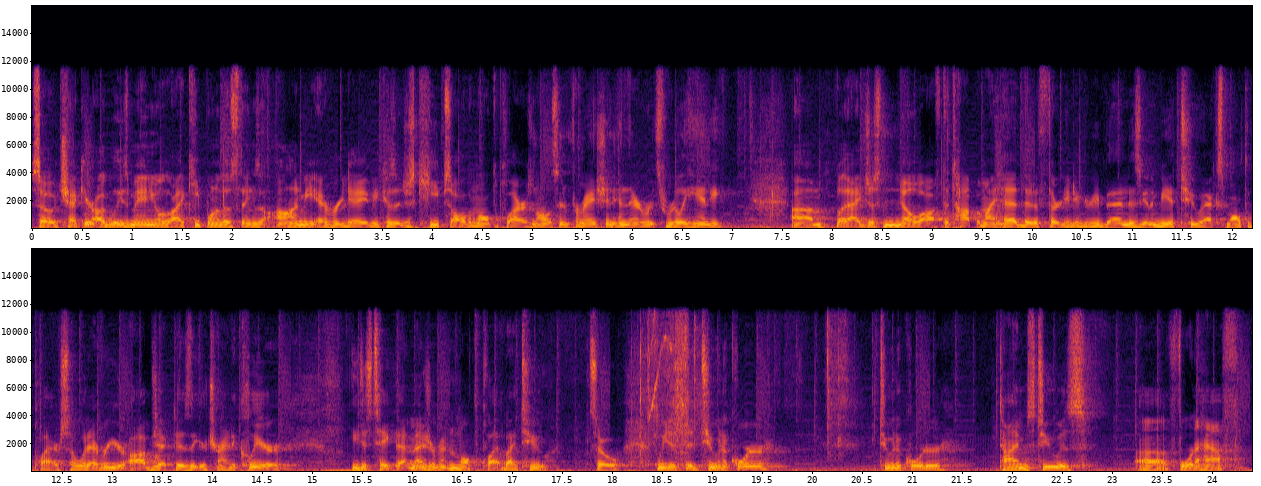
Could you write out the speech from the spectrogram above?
So check your Ugly's manual. I keep one of those things on me every day because it just keeps all the multipliers and all this information in there. It's really handy. Um, but I just know off the top of my head that a 30 degree bend is gonna be a 2x multiplier. So whatever your object is that you're trying to clear, you just take that measurement and multiply it by two. So we just did two and a quarter, two and a quarter times two is uh, four and a half.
